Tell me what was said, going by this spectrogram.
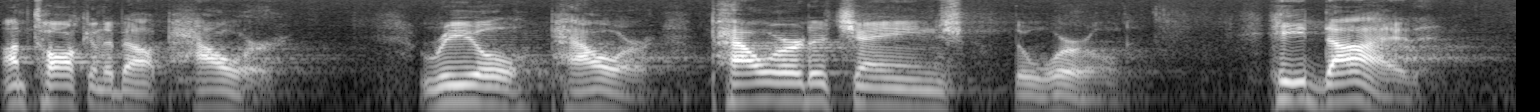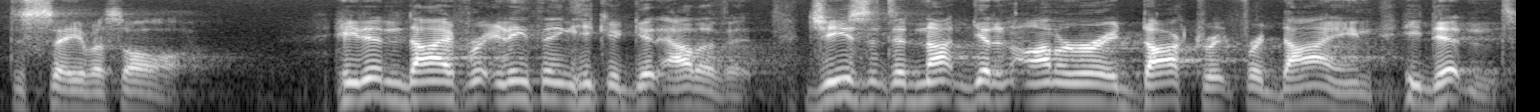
I'm talking about power, real power, power to change the world. He died to save us all. He didn't die for anything he could get out of it. Jesus did not get an honorary doctorate for dying. He didn't.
